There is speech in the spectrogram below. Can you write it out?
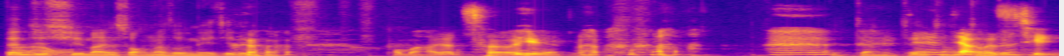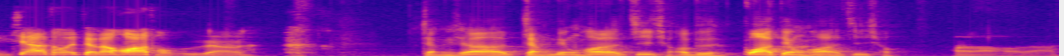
但就其实蛮爽，那时候没接电话。我们好像扯远了。今天讲的是请假，突然讲到话筒是这样。讲一下讲电话的技巧啊，不是挂电话的技巧。好啦好啦，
